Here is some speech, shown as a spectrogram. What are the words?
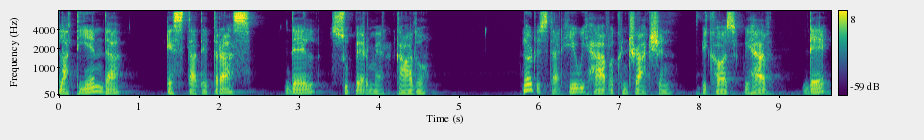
La tienda está detrás del supermercado. Notice that here we have a contraction because we have de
